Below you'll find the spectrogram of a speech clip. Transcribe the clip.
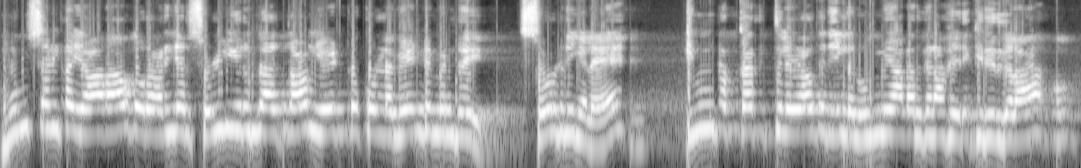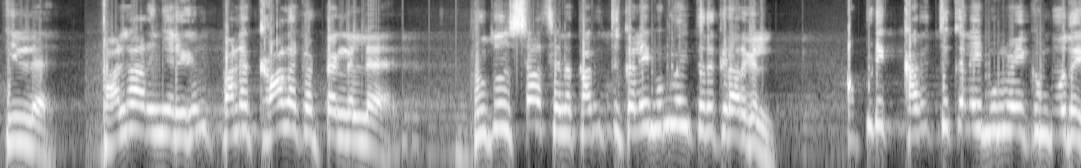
முன் சென்ற யாராவது ஒரு அறிஞர் சொல்லி இருந்தால் தான் ஏற்றுக்கொள்ள வேண்டும் என்று சொல்றீங்களே இந்த கருத்திலேயாவது நீங்கள் உண்மையாளர்களாக இருக்கிறீர்களா? இல்ல. பல அறிஞர்கள் பல காலகட்டங்கள்ல புதுசா சில கருத்துக்களை முன்வைத்திருக்கிறார்கள். அப்படி கருத்துக்களை முன்வைக்கும் போது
